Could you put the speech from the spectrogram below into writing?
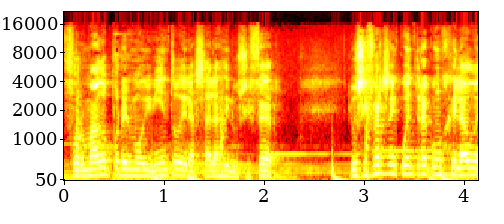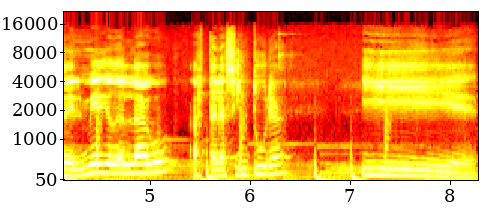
formado por el movimiento de las alas de Lucifer. Lucifer se encuentra congelado en el medio del lago hasta la cintura y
